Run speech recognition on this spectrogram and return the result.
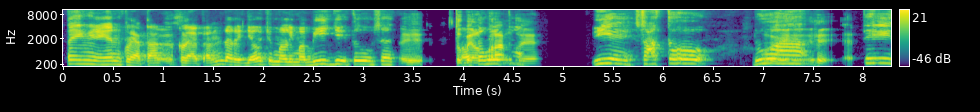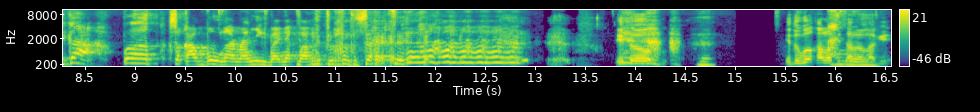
teng ya kan kelihatan Terus. kelihatan dari jauh cuma lima biji tuh, set. Eh, itu bel perang tuh ya. Iya, satu, dua, tiga, bet, sekampungan anjing banyak banget bangsat. itu itu gua kalau misalnya lagi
